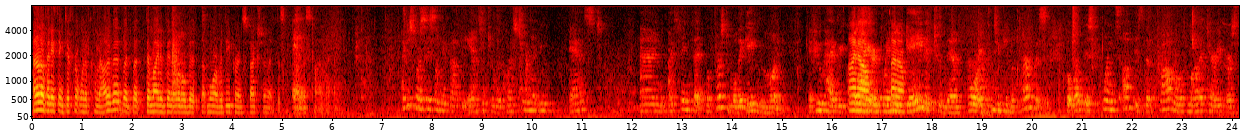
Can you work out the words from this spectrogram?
I don't know if anything different would have come out of it, but, but there might have been a little bit more of a deeper inspection at this, during this time. I just want to say something about the answer to the question that you asked. Think that, well, first of all, they gave them the money. If you had I know, required when I you gave it to them for a particular purpose. But what this points up is the problem of monetary versus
